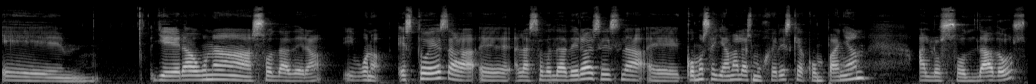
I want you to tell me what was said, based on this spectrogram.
eh, y era una soldadera. Y bueno, esto es, a, eh, las soldaderas es la, cómo se llaman las mujeres que acompañan a los soldados,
